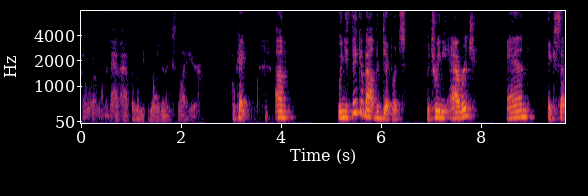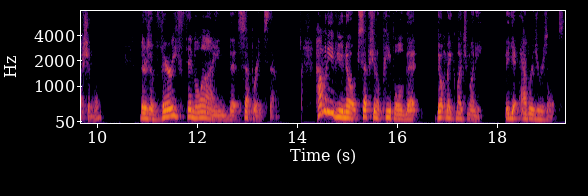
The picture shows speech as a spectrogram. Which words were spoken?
So what I wanted to have happen, let me go to the next slide here. Okay. Um, when you think about the difference between the average and exceptional, there's a very thin line that separates them. How many of you know exceptional people that don't make much money? They get average results.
